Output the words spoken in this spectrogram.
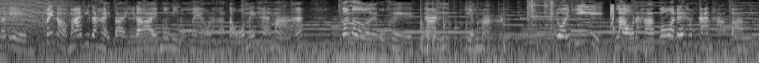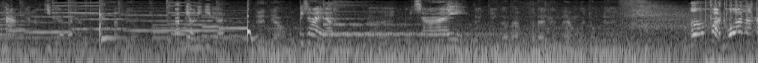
นั่นเองไม่สามารถที่จะหายใจได้เมื่อมีน้องแมวนะคะ แต่ว่าไม่แพ้หมา ก็เลยโอเคงั้นเลี้ยงหมา โดยที่เรานะคะก็ได้ทำการหาฟาร์มอยู่นานเหมือนกันเนาะกี่เดือนวะเธอแป๊บเดียวแป๊บเดียวนี่กี่เดือน เดือนเดียวไม่ใช่นะใช่ไม่ใช่แต่จริงๆก็แบบถ้าได้เลี้ยงแมวมันก็จบเลย เออขอโทษละกัน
